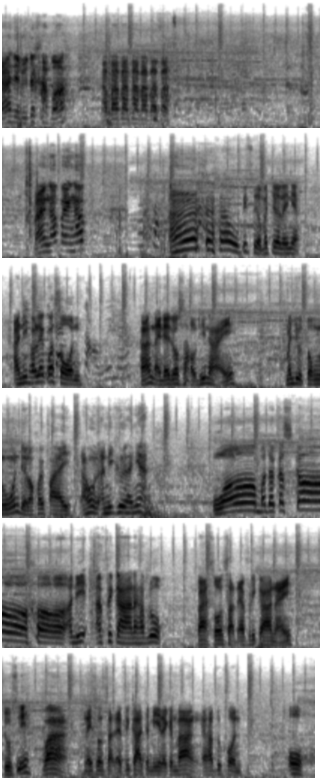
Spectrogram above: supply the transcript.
ฮะเดี๋ยวหนูจะขับเหรออะไปไปไปไปไปไปไปครับไปครับอ้าวพี่เสือมาเจออะไรเนี่ย อันนี้เขาเรียกว่าโซนเสาด้วยนะฮะไหนไดโนเสาร์ที่ไหน มันอยู่ตรงนู้นเดี๋ยวเราค่อยไป เอ้าอันนี้คืออะไรเนี่ยว้าวมาดากัสการ์อันนี้แอฟริกานะครับลูกไปโซนสัตว์แอฟริกาไหน ดูซิว่าในโซนสัตว์แอฟริกาจะมีอะไรกันบ้างนะครับ ทุกคน โอ้โห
